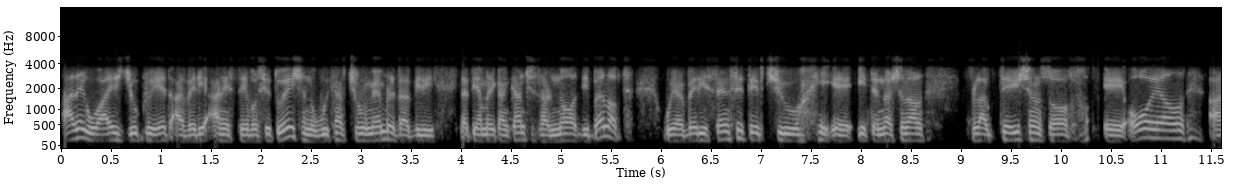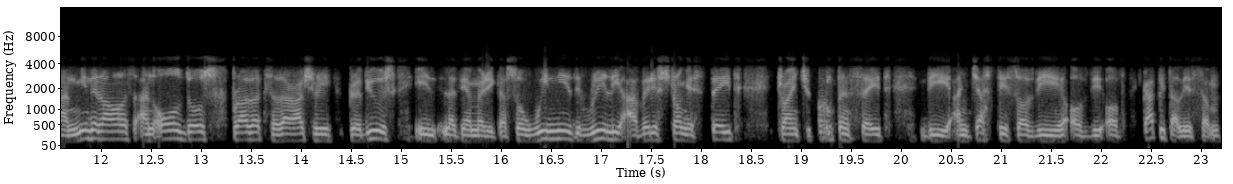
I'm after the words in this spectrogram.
Otherwise, you create a very unstable situation. We have to remember that the Latin American countries are not developed. We are very sensitive to uh, international fluctuations of uh, oil and minerals and all those products that are actually produced in Latin America. So we need really a very strong state trying to compensate the injustice of the of the of capitalism.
